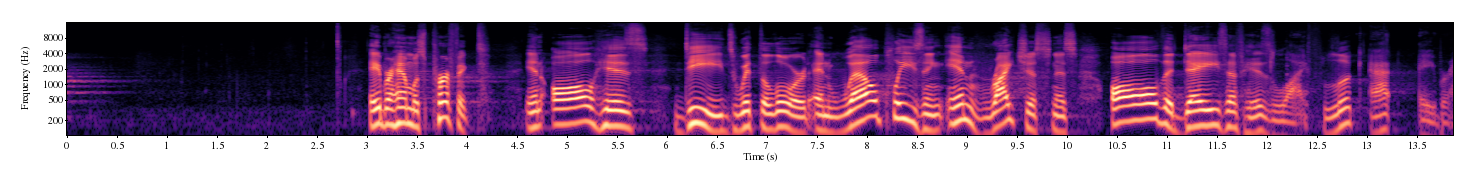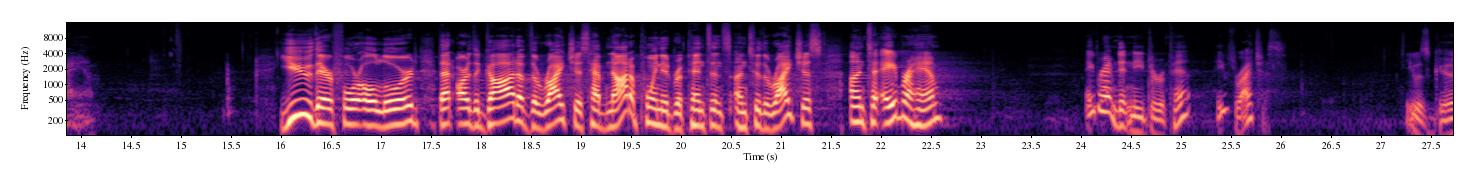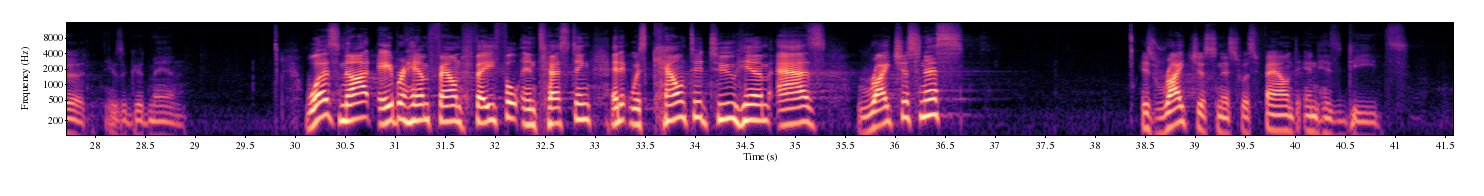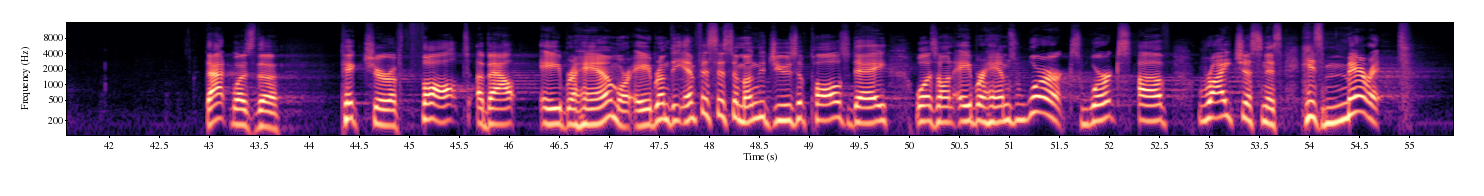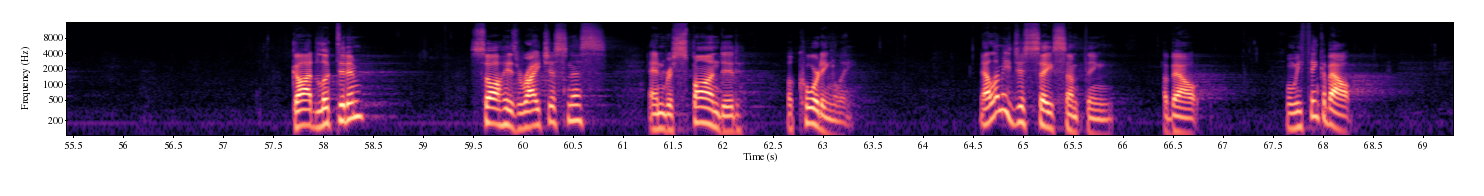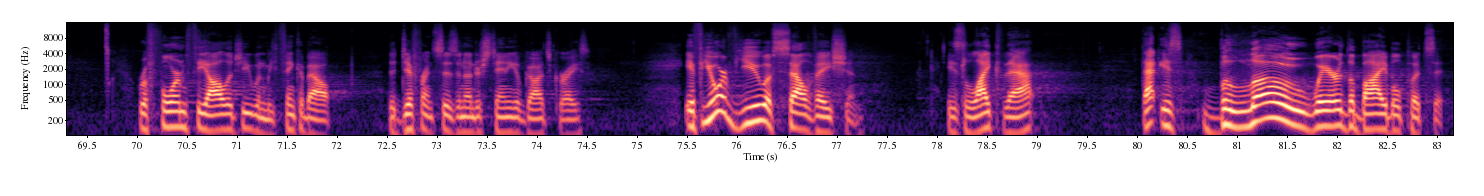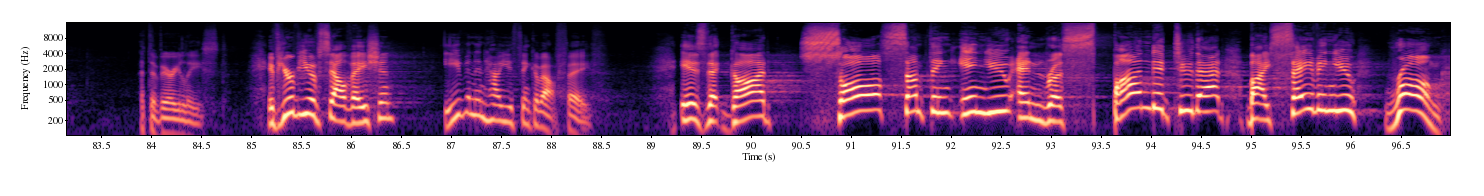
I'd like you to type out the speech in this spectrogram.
Abraham was perfect in all his deeds with the Lord and well pleasing in righteousness all the days of his life. Look at Abraham. You, therefore, O Lord, that are the God of the righteous, have not appointed repentance unto the righteous, unto Abraham. Abraham didn't need to repent, he was righteous. He was good, he was a good man. Was not Abraham found faithful in testing, and it was counted to him as righteousness? His righteousness was found in his deeds. That was the picture of thought about Abraham or Abram. The emphasis among the Jews of Paul's day was on Abraham's works, works of righteousness, his merit. God looked at him, saw his righteousness, and responded accordingly. Now, let me just say something about when we think about Reformed theology, when we think about the differences in understanding of God's grace, if your view of salvation is like that, that is below where the Bible puts it, at the very least. If your view of salvation, even in how you think about faith, is that God saw something in you and responded to that by saving you, wrong.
